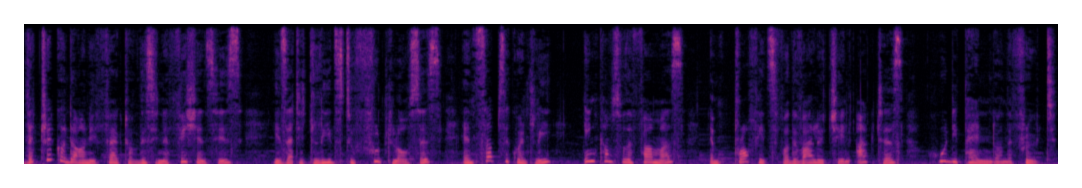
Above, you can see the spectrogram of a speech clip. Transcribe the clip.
The trickle down effect of these inefficiencies is that it leads to fruit losses and subsequently incomes for the farmers and profits for the value chain actors who depend on the fruit.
